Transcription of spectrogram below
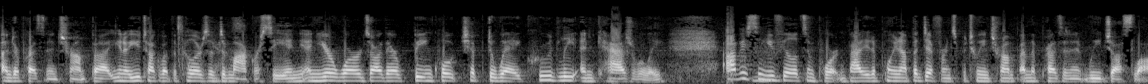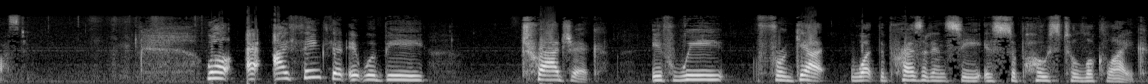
under President Trump. Uh, you know, you talk about the pillars of democracy, and, and your words are they're being quote chipped away crudely and casually. Obviously, mm-hmm. you feel it's important, Patty, to point out the difference between Trump and the president we just lost. Well, I, I think that it would be tragic if we forget what the presidency is supposed to look like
